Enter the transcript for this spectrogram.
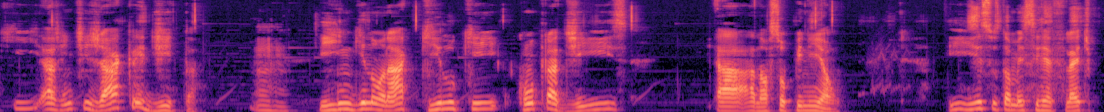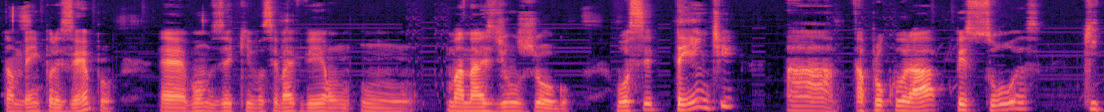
que a gente já acredita. Uhum. E ignorar aquilo que contradiz a, a nossa opinião. E isso também se reflete também, por exemplo, é, vamos dizer que você vai ver um, um, uma análise de um jogo. Você tende a, a procurar pessoas que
